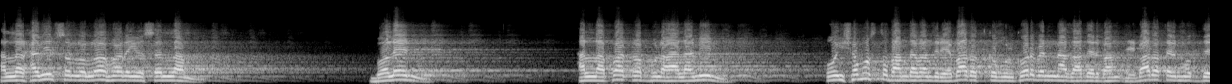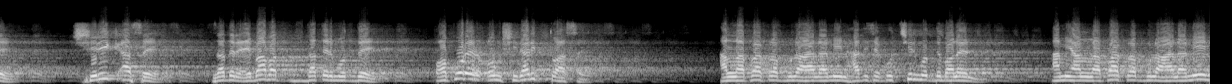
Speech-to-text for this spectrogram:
আল্লাহর হাবিব সাল্লাহ সাল্লাম বলেন, আল্লাহ পাক রব্বুল আলমিন ওই সমস্ত বান্দাবান্দির এবাদত কবুল করবেন না, যাদের এবাদতের মধ্যে শিরিক আছে, যাদের এবাদতের মধ্যে অপরের অংশীদারিত্ব আছে। আল্লাহ পাক রব্বুল আলমিন হাদিসে কুচ্ছির মধ্যে বলেন, আমি আল্লাহ পাক রব্বুল আলমিন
